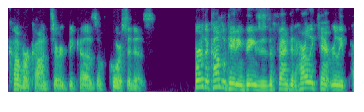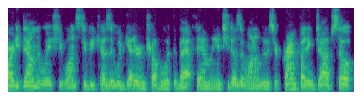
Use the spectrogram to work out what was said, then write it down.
cover concert because, of course, it is. Further complicating things is the fact that Harley can't really party down the way she wants to because it would get her in trouble with the Bat family and she doesn't want to lose her crime fighting job. So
